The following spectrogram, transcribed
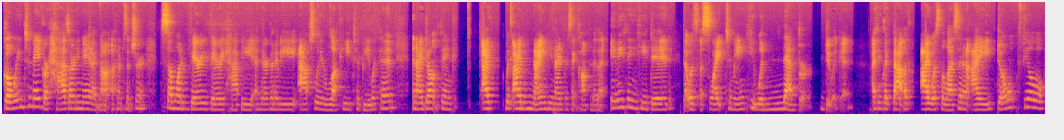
going to make or has already made, I'm not 100% sure, someone very, very happy and they're going to be absolutely lucky to be with him. And I don't think, I like, I'm 99% confident that anything he did that was a slight to me, he would never do again. I think like that, like I was the lesson and I don't feel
